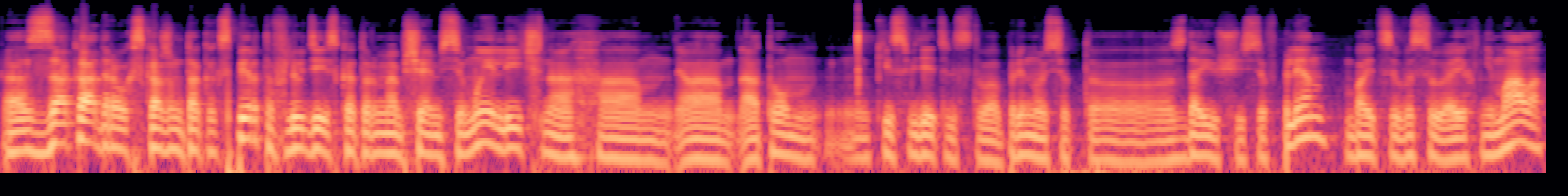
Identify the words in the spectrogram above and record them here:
э, закадровых, скажем так, экспертов, людей, с которыми общаемся, мы лично а, а, о том, какие свидетельства приносят а, сдающиеся в плен бойцы ВСУ, а их немало,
